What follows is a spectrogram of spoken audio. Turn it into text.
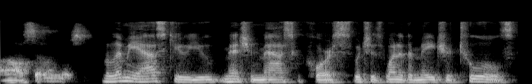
on all cylinders. Well, let me ask you, you mentioned mask, of course, which is one of the major tools.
